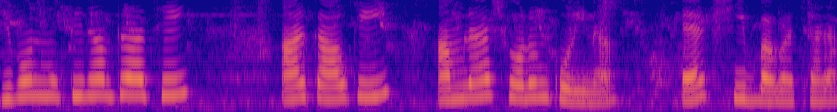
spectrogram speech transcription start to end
জীবন মুক্তিধাম তো আছেই। আর কাউকেই আমরা স্মরণ করি না, এক শিব বাবা ছাড়া।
